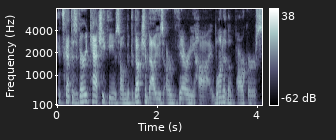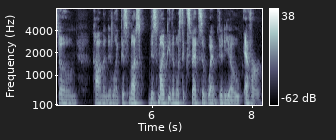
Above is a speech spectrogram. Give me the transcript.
It's got this very catchy theme song. The production values are very high. One of them, Parker Stone, commented like this must this might be the most expensive web video ever.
